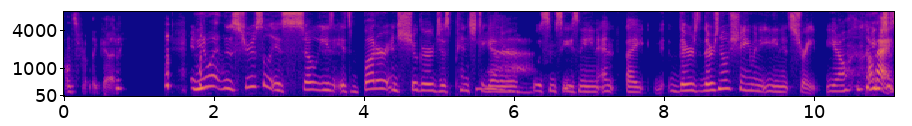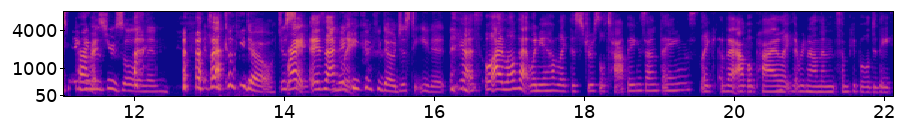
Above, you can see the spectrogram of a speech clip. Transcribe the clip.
sounds really good And you know what? The streusel is so easy. It's butter and sugar just pinched together yeah with some seasoning, and like there's there's no shame in eating it straight. You know, like okay just making the perfect streusel, and then it's like cookie dough. Just right like exactly making cookie dough just to eat it. yes well i love that when you have like the streusel toppings on things like the apple pie Mhm. like every now and then some people do the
